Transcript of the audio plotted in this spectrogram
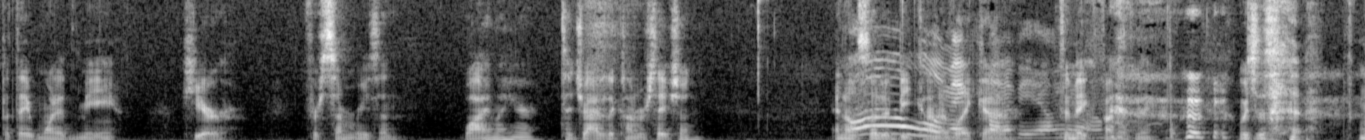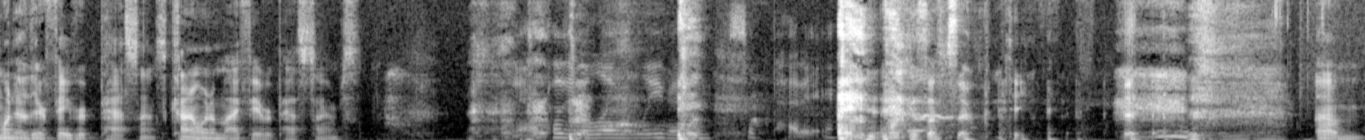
but they wanted me here for some reason. Why am I here? To drive the conversation? And also to be Oh, kind of like a, you, to make fun of me, which is one of their favorite pastimes. Kind of one of my favorite pastimes Yeah, because you're leaving. So petty. because I'm so petty. um,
